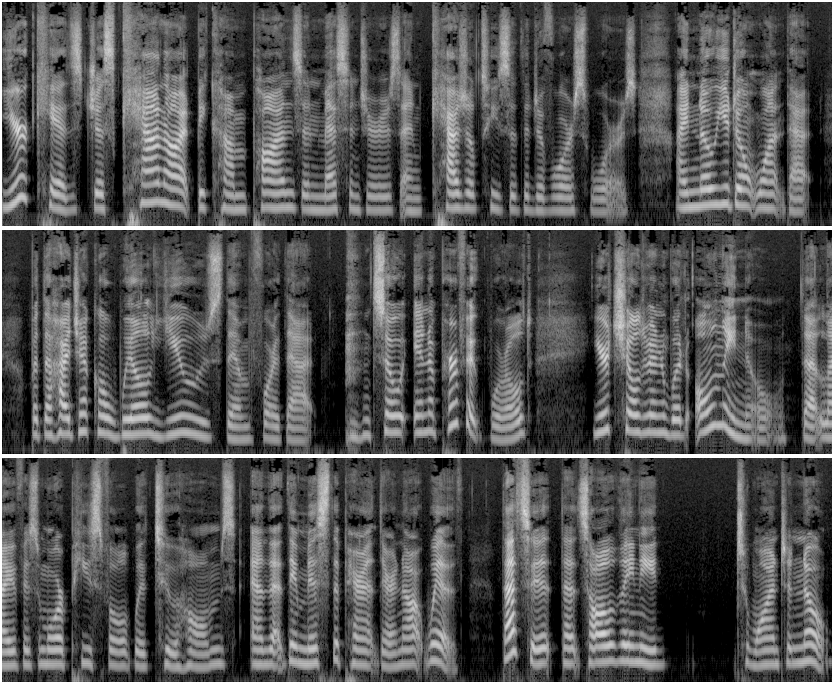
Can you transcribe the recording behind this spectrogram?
Your kids just cannot become pawns and messengers and casualties of the divorce wars. I know you don't want that, but the hijackal will use them for that. so, in a perfect world, your children would only know that life is more peaceful with two homes and that they miss the parent they're not with. That's it. That's all they need to want to know.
